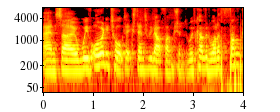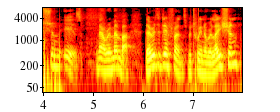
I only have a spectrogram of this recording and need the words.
And so we've already talked extensively about functions. We've covered what a function is. Now, remember, there is a difference between a relation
